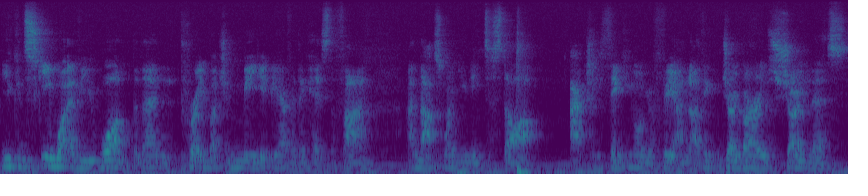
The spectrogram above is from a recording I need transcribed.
you can scheme whatever you want, but then pretty much immediately everything hits the fan, and that's when you need to start actually thinking on your feet. And I think Joe Burrow has shown this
